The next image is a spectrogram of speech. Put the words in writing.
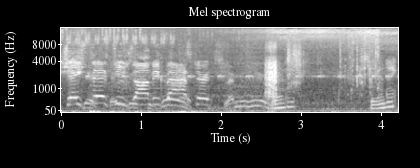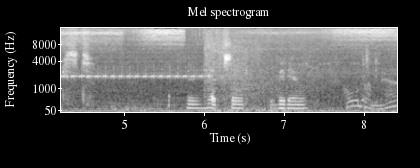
Chase Shit, this, you zombie good. bastards. Let me hear. Well, see you next uh, episode video. Hold on now.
